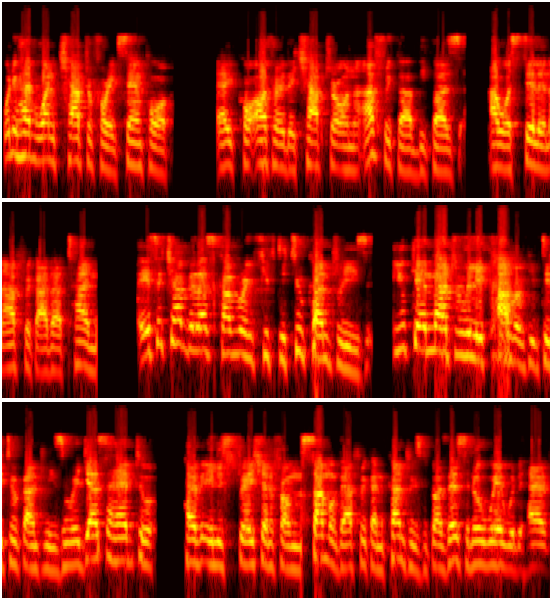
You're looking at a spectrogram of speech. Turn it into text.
when you have one chapter, for example, I co-authored the chapter on Africa because I was still in Africa at that time. It's a chapter that's covering 52 countries. You cannot really cover 52 countries. We just had to have illustration from some of the African countries because there's no way we'd have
